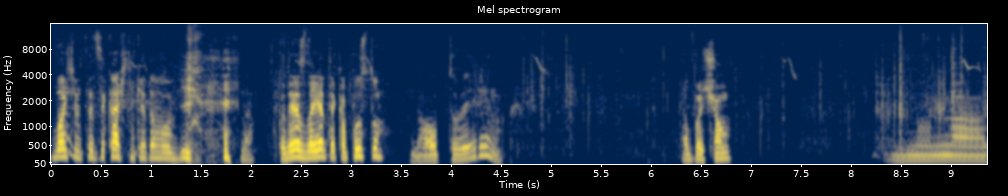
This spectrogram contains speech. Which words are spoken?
бачив, ТЦКшники там обі. Да. Куди здаєте капусту? На оптовий ринок. А по чому? Ну, на...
